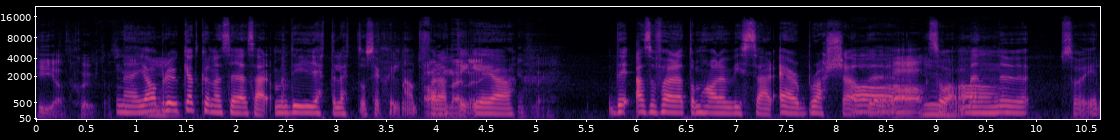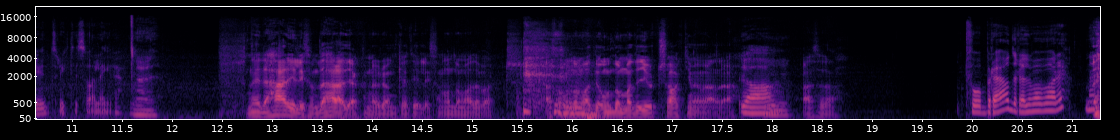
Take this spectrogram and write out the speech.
helt sjukt alltså. Nej, jag har Mm. brukat kunna säga så här, men det är jättelätt att se skillnad. För Ja, att nej, det nej, är, det, alltså för att de har en viss så här airbrushad Ah. eh, så. Mm. Men Ah. nu så är det ju inte riktigt så längre. Nej. Nej det här är liksom, det här hade jag kunnat runka till liksom, om de hade varit, alltså om de hade, om de hade gjort saker med varandra. Ja. Mm. Alltså, Två bröder eller vad var det? Nej.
